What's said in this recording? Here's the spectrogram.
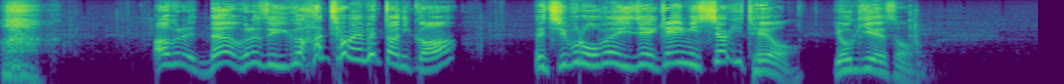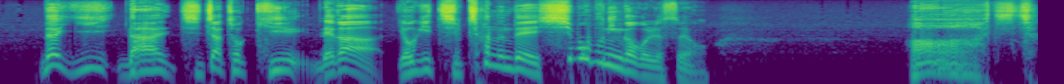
아 그래. 내가 그래서 이거 한참 헤맸다니까? 집으로 오면 이제 게임이 시작이 돼요. 여기에서. 내가 이 나 진짜 저 길 내가 여기 집 찾는데 15분인가 걸렸어요. 아 진짜.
